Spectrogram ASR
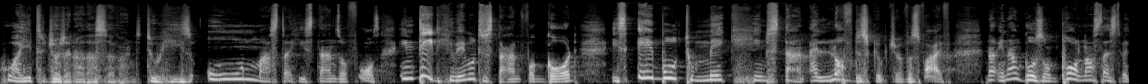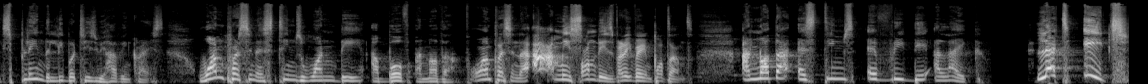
Who are you to judge another servant? To his own master he stands or falls. Indeed, he'll be able to stand, for God is able to make him stand. I love the scripture. Verse 5. Now, it now goes on. Paul now starts to explain the liberties we have in Christ. One person esteems one day above another. For one person, ah, me, Sunday is very, very important. Another esteems every day alike. Let each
